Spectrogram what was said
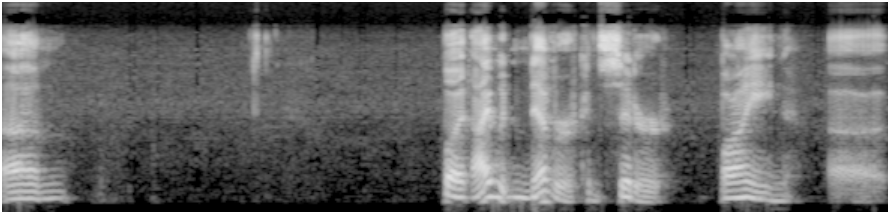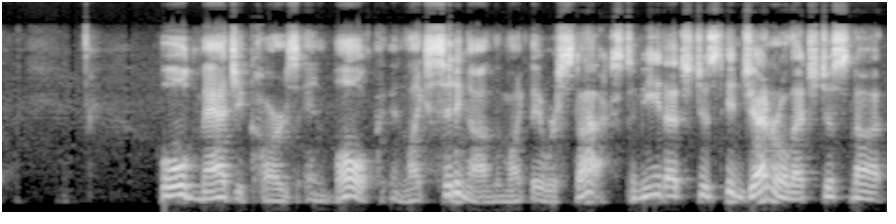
Um, But I would never consider buying uh, old magic cards in bulk and like sitting on them like they were stocks. To me, that's just, in general, that's just not.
